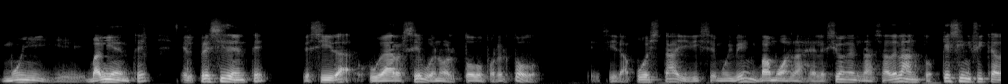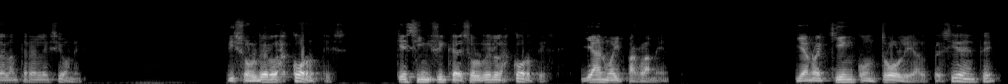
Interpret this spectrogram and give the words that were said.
muy eh, valiente, el presidente decida jugarse, bueno, el todo por el todo. Es decir, apuesta y dice, muy bien, vamos a las elecciones, las adelanto. ¿Qué significa adelantar elecciones? Disolver las cortes. ¿Qué significa disolver las cortes? Ya no hay parlamento ya no hay quien controle al presidente,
